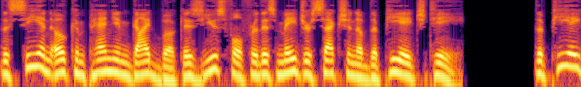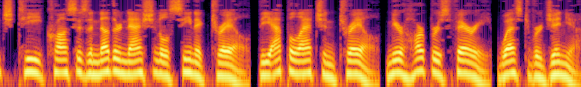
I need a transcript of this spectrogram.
The C&O Companion Guidebook is useful for this major section of the PHT. The PHT crosses another national scenic trail, the Appalachian Trail, near Harpers Ferry, West Virginia.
